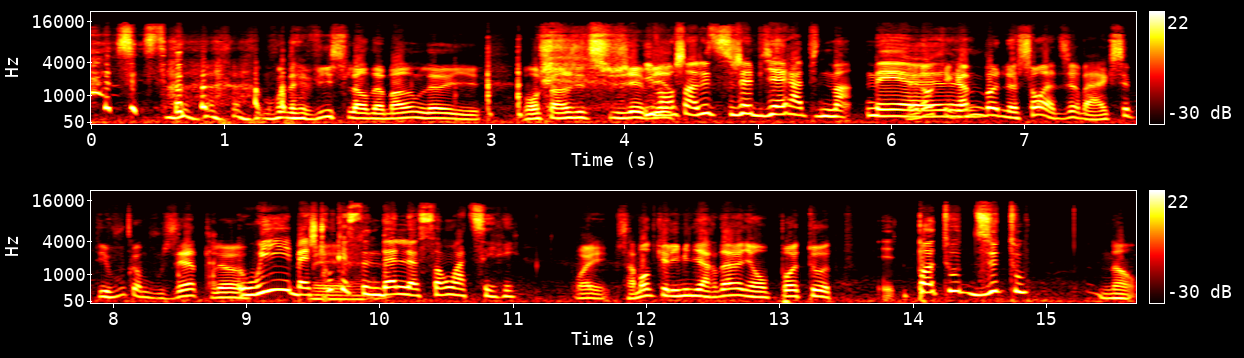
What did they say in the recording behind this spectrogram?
c'est ça. à mon avis, si leur demande, là, ils vont changer de sujet Ils vite. vont changer de sujet bien rapidement. Mais, Mais donc, il y a quand même une bonne leçon à dire, ben, acceptez-vous comme vous êtes, là. oui, ben je trouve que c'est une belle leçon à tirer. Oui. Ça montre que les milliardaires, ils ont pas toutes. Pas tout du tout. Non.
